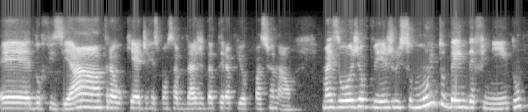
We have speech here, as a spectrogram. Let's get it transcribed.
é, do fisiatra, o que é de responsabilidade da terapia ocupacional. Mas hoje eu vejo isso muito bem definido,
